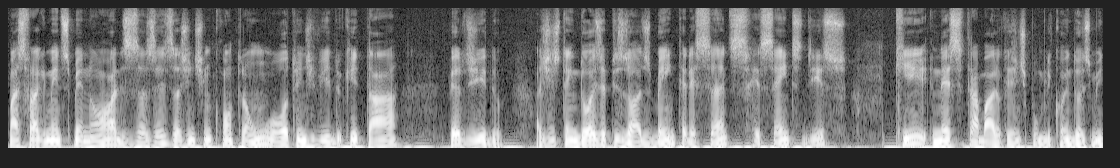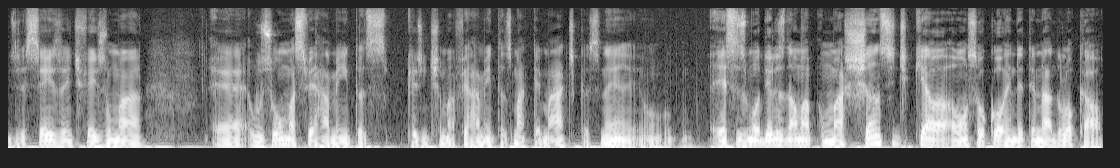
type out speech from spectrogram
mas fragmentos menores, às vezes a gente encontra um ou outro indivíduo que está perdido. A gente tem dois episódios bem interessantes, recentes disso, que nesse trabalho que a gente publicou em 2016, a gente fez uma. É, usou umas ferramentas que a gente chama ferramentas matemáticas, né? Esses modelos dão uma, uma chance de que a onça ocorra em determinado local.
